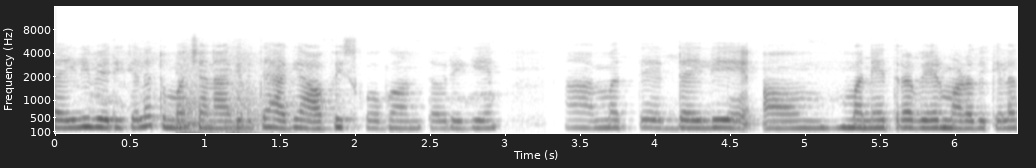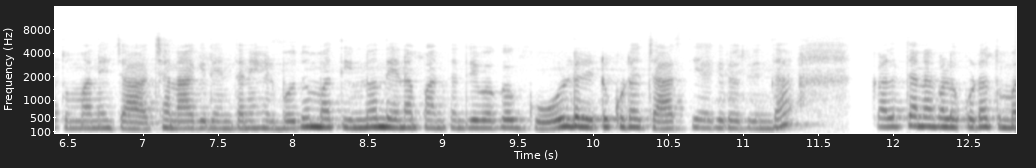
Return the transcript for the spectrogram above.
ಡೈಲಿ ವೇರಿಗೆಲ್ಲ ತುಂಬ ಚೆನ್ನಾಗಿರುತ್ತೆ. ಹಾಗೆ ಆಫೀಸ್ಗೆ ಹೋಗೋ ಅಂಥವರಿಗೆ ಮತ್ತು ಡೈಲಿ ಮನೆ ಹತ್ರ ವೇರ್ ಮಾಡೋದಕ್ಕೆಲ್ಲ ತುಂಬಾ ಜಾ, ಚೆನ್ನಾಗಿದೆ ಅಂತಲೇ ಹೇಳ್ಬೋದು. ಮತ್ತು ಇನ್ನೊಂದು ಏನಪ್ಪ ಅಂತಂದರೆ ಇವಾಗ ಗೋಲ್ಡ್ ರೇಟು ಕೂಡ ಜಾಸ್ತಿ ಆಗಿರೋದ್ರಿಂದ ಕಳ್ಳತನಗಳು ಕೂಡ ತುಂಬ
